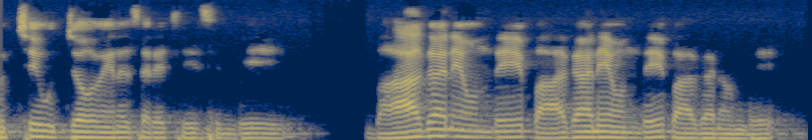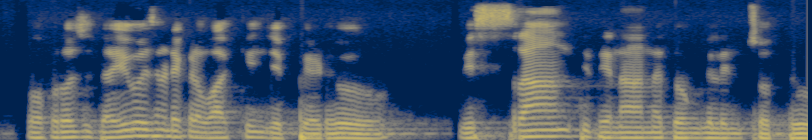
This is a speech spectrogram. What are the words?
వచ్చే ఉద్యోగం అయినా సరే చేసింది. బాగానే ఉంది బాగానే ఉంది బాగానే ఉంది. ఒకరోజు దైవజనుడు ఇక్కడ వాక్యం చెప్పాడు విశ్రాంతి దినాన్ని దొంగిలించొద్దు.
